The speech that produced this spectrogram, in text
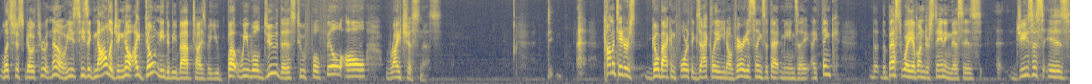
let's just go through it. No, he's, he's acknowledging, No, I don't need to be baptized by you, but we will do this to fulfill all righteousness. commentators go back and forth exactly, you know, various things that that means. I, I think the, the best way of understanding this is uh, Jesus is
